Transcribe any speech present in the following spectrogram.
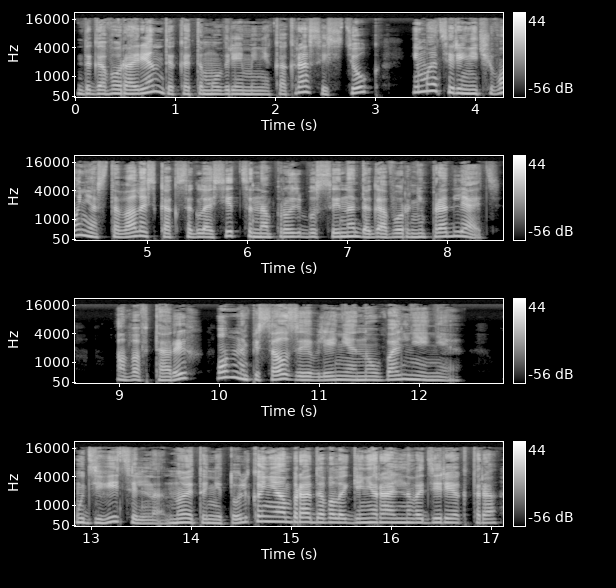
Договор аренды к этому времени как раз истек, и матери ничего не оставалось, как согласиться на просьбу сына договор не продлять. А во-вторых, он написал заявление на увольнение. Удивительно, но это не только не обрадовало генерального директора,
